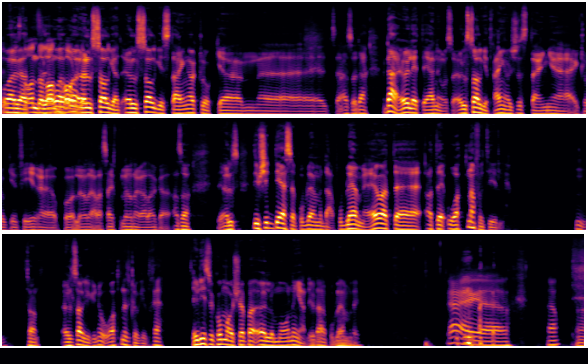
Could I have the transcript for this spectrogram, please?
Og, jeg fleste vet, andre land og, har de det. ølsalget. Ølsalget stenger klokken eh, altså der, der er jeg jo litt enig også. Ølsalget trenger jo ikke stenge klokken fire på lørdag eller seks på lørdag. Eller, altså, det, er det er jo ikke det som er problemet der. Problemet er jo at, eh, at det åpner for tidlig. Mm. Sånn? Ølsalget kunne jo åpnet klokken tre. Det er jo de som kommer og kjøper øl om morgenen. Det er jo der problemet ligger. Jeg, eh, ja. Ja.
